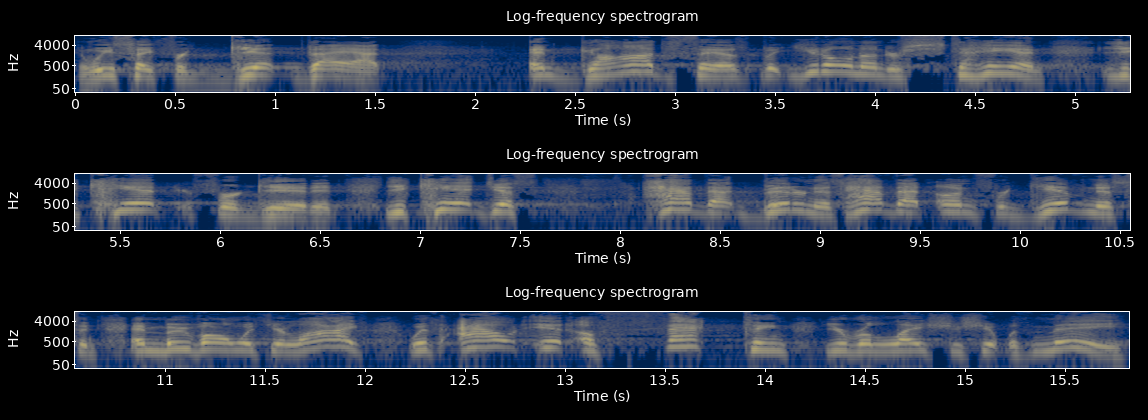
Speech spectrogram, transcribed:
And we say, forget that. And God says, but you don't understand. You can't forget it. You can't just have that bitterness, have that unforgiveness, and, and move on with your life without it affecting your relationship with me.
